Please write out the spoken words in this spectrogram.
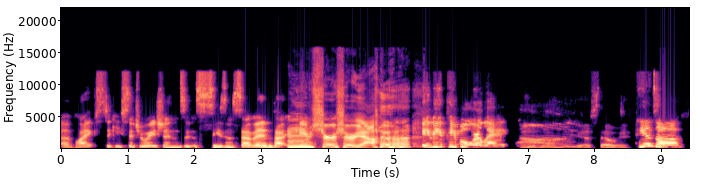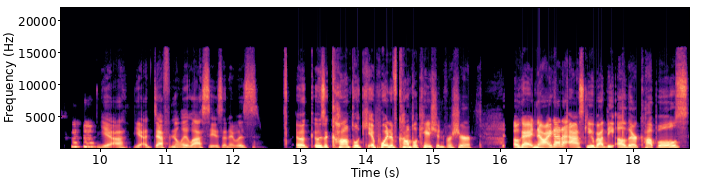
of like sticky situations in season seven that Mm, came sure, sure, yeah. maybe people were like Ah, yes, that way. hands off Yeah, yeah, definitely. Last season, it was it was a complica- a point of complication for sure. Okay, now I got to ask you about the other couples.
